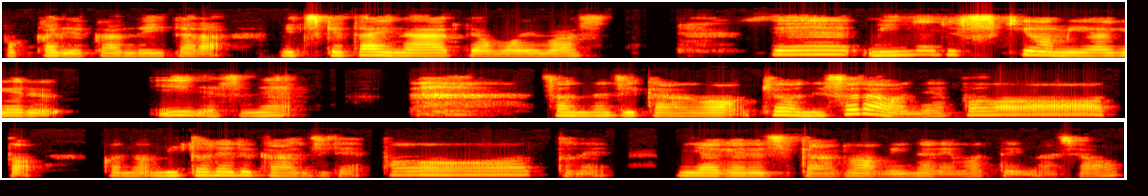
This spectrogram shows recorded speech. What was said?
ぽっかり浮かんでいたら見つけたいなって思います。で、みんなで月を見上げる。いいですね。そんな時間を、今日ね、空をね、ぽーっと、この見とれる感じで、ぽーっとね、見上げる時間をみんなで持ってみましょう。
